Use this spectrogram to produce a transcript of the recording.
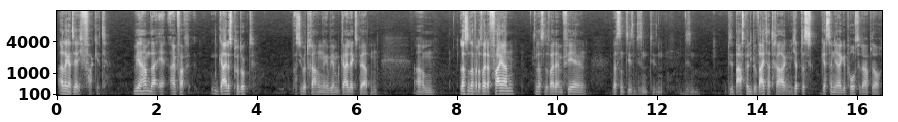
alle ganz ehrlich, fuck it. Wir haben da e, einfach ein geiles Produkt, was die Übertragung, wir haben geile Experten. Ähm, lasst uns einfach das weiter feiern, lasst uns das weiterempfehlen, lasst uns diesen, diesen, diesen, diesen diese Basketball-Liebe weitertragen. Ich habe das gestern ja gepostet, habt auch.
